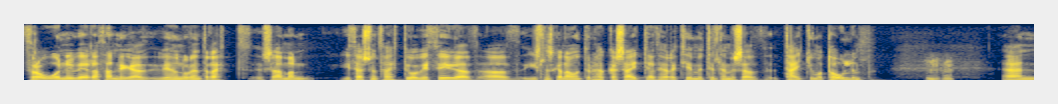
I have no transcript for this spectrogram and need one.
þróunir vera þannig að við höfum nú reynda rætt saman í þessum þætti og við þig að, að íslenska náendur högga sætja þegar það kemur til dæmis að tækjum og tólum mm -hmm. En,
